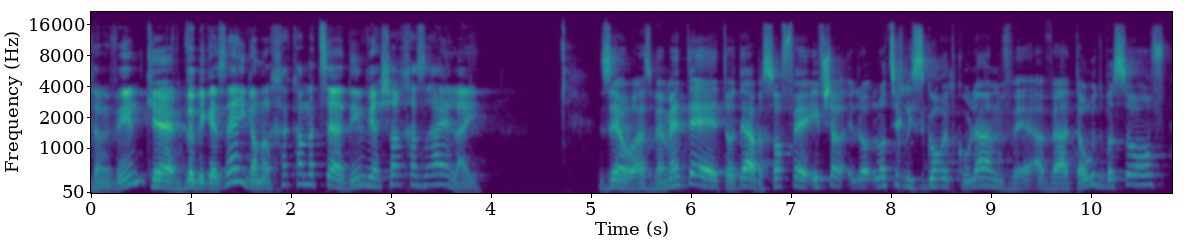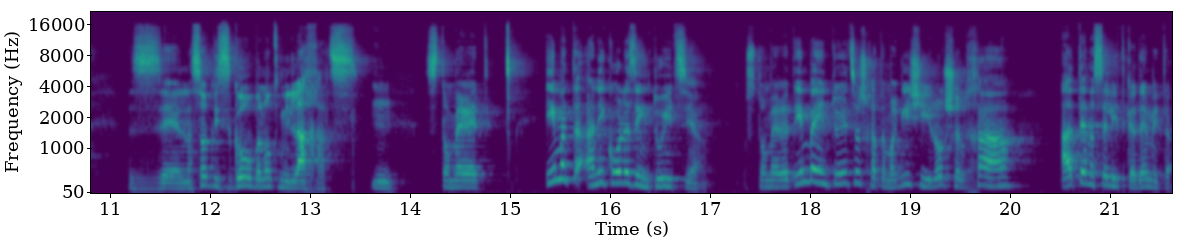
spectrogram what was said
אתה מבין? כן. ובגלל זה היא גם הלכה כמה צעדים וישר חזרה אליי. זהו, אז באמת, אה, אתה יודע, בסוף אה, אי אפשר, לא, לא צריך לסגור את כולן, וה- והטעות בסוף זה לנסות לסגור בנות מלחץ. Mm. זאת אומרת, אם אתה, אני קורא לזה אינטואיציה. זאת אומרת, אם באינטואיציה שלך אתה מרגיש שהיא לא שלך, אל תנסה להתקדם איתה,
